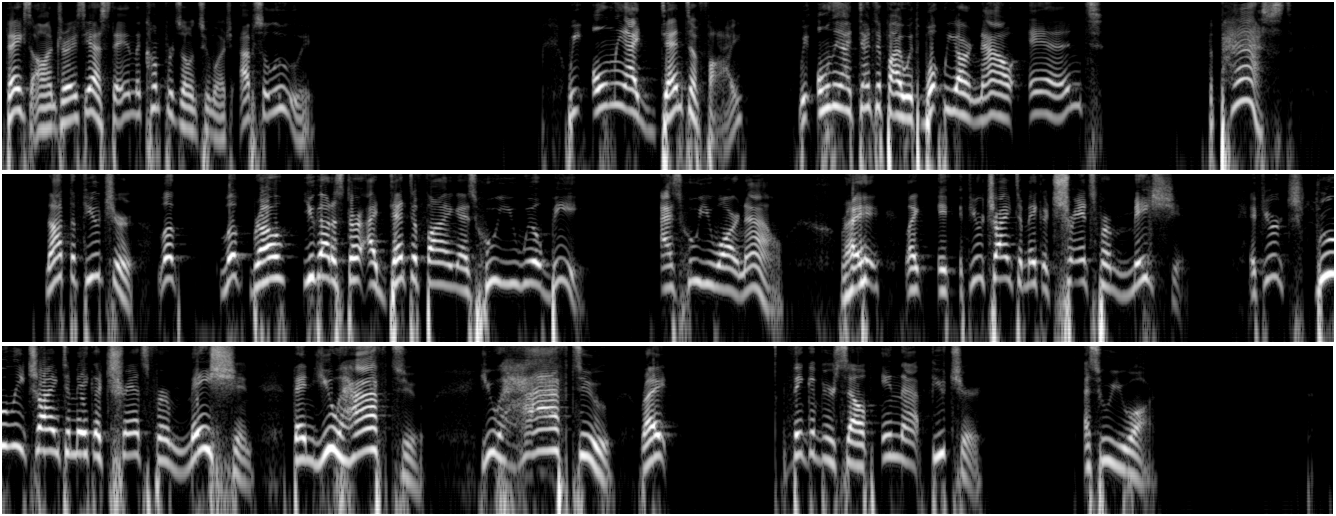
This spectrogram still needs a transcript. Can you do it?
Thanks, Andres. Yeah, stay in the comfort zone too much. Absolutely. We only identify, we only identify with what we are now and the past, not the future. Look, look, bro, you got to start identifying as who you will be, as who you are now, right? Like, if, if you're trying to make a transformation, if you're truly trying to make a transformation, then you have to. You have to, right? Think of yourself in that future as who you are.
